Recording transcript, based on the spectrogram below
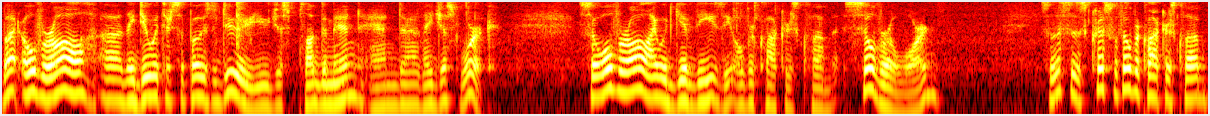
But overall, uh, they do what they're supposed to do. You just plug them in and uh, they just work. So overall, I would give these the Overclockers Club Silver Award. So this is Chris with Overclockers Club.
